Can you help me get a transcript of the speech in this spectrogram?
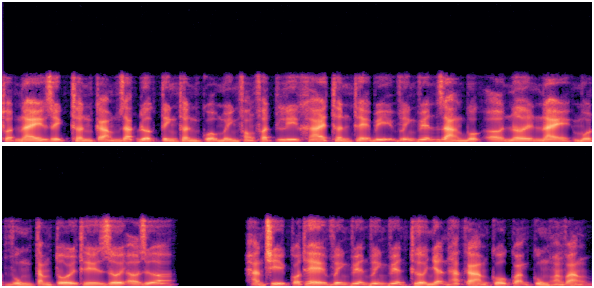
Thuật này dịch thần cảm giác được tinh thần của mình phóng phật ly khai thân thể bị vĩnh viễn ràng buộc ở nơi này một vùng tăm tối thế giới ở giữa hắn chỉ có thể vĩnh viễn vĩnh viễn thừa nhận hắc ám cô quặn cùng hoang vắng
